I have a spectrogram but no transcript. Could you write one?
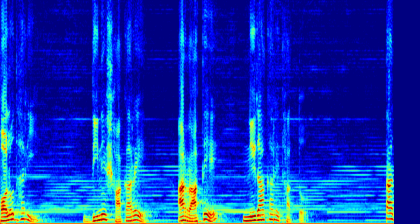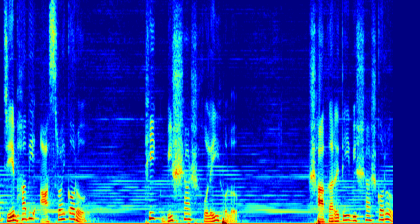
হলধারী দিনে সাকারে আর রাতে নিরাকারে থাকত। তা যেভাবে আশ্রয় করো, ঠিক বিশ্বাস হলেই হলো। সাকারেতেই বিশ্বাস করো,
